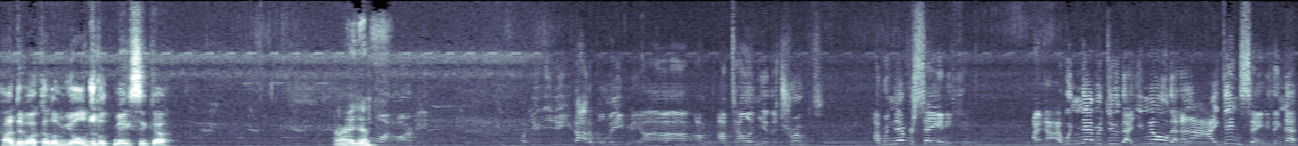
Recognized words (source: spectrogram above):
Hadi bakalım yolculuk Meksika. Aynen. Do that. You know that, and I, I didn't say anything. That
